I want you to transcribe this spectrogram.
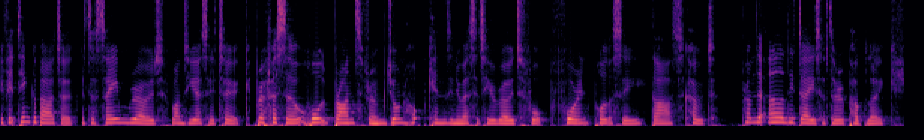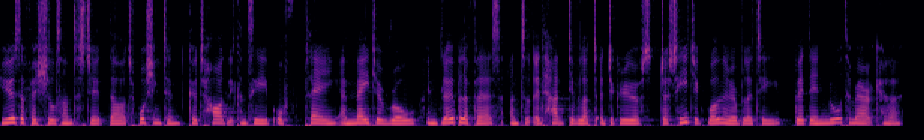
If you think about it, it's the same road once USA took. Professor Hal Brands from Johns Hopkins University wrote for Foreign Policy that, quote, from the early days of the Republic, US officials understood that Washington could hardly conceive of playing a major role in global affairs until it had developed a degree of strategic vulnerability within North America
